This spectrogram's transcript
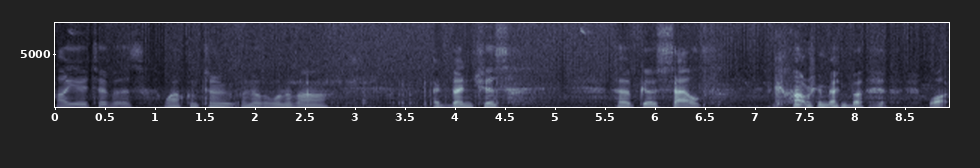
Hi YouTubers, welcome to another one of our adventures. Herb goes south. I can't remember what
